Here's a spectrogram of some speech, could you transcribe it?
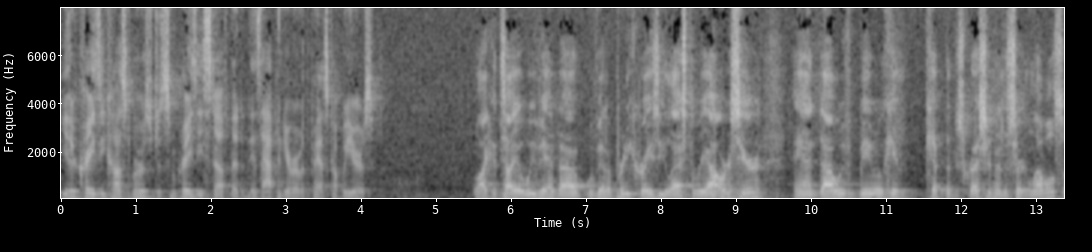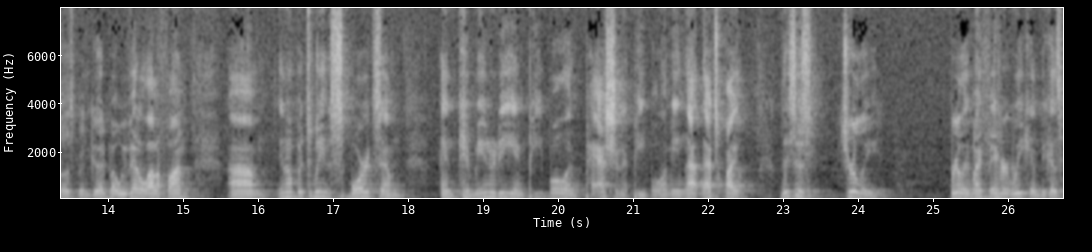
either crazy customers or just some crazy stuff that has happened here over the past couple years? Well, I can tell you we've had uh, we've had a pretty crazy last three hours here, and uh, we've been able to keep kept the discretion at a certain level, so it's been good. But we've had a lot of fun, um, you know, between sports and and community and people and passionate people. I mean that that's why this is truly, really my favorite weekend because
